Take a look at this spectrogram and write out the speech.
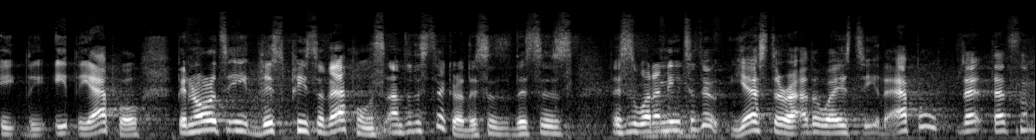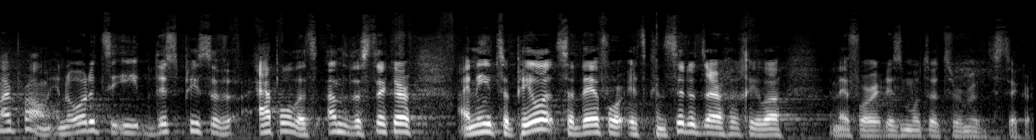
eat the, eat the apple, but in order to eat this piece of apple, it's under the sticker. This is, this, is, this is what I need to do. Yes, there are other ways to eat the apple. That, that's not my problem. In order to eat this piece of apple that's under the sticker, I need to peel it, so therefore it's considered derech and therefore it is mutter to remove the sticker.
